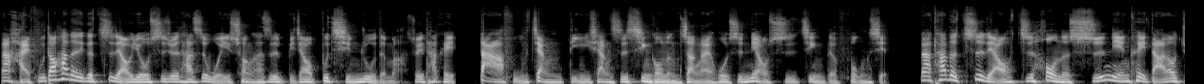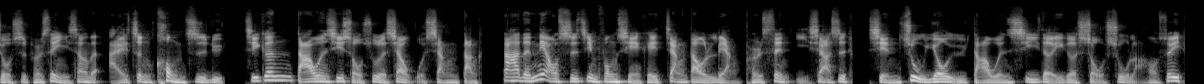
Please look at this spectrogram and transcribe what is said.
那海扶刀它的一个治疗优势就是它是微创，它是比较不侵入的嘛，所以它可以。大幅降低像是性功能障碍或是尿失禁的风险。那它的治疗之后呢，十年可以达到九十 percent 以上的癌症控制率，其实跟达文西手术的效果相当。那它的尿失禁风险也可以降到两 percent 以下，是显著优于达文西的一个手术啦。哈，所以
